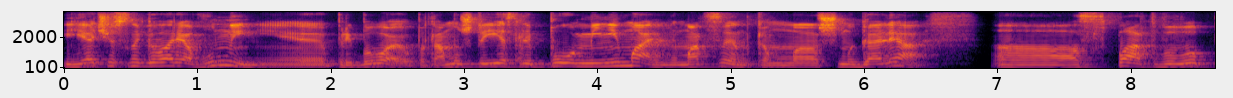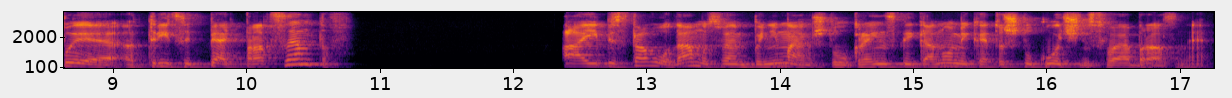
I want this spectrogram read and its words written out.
и я, честно говоря, в унынии пребываю, потому что если по минимальным оценкам Шмыгаля э, спад ВВП 35%, а и без того, да, мы с вами понимаем, что украинская экономика это штука очень своеобразная.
